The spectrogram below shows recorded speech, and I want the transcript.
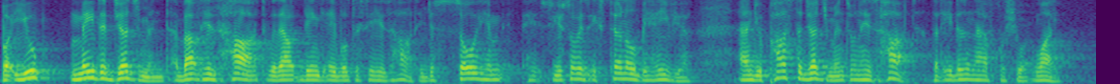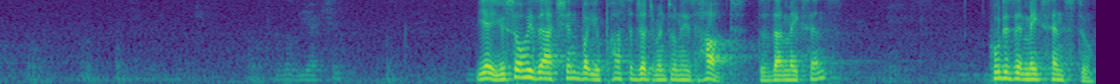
But you made a judgment about his heart without being able to see his heart. You just saw him, you saw his external behavior, and you passed a judgment on his heart that he doesn't have khushu'. Why? Because of the action. Yeah, you saw his action, but you passed a judgment on his heart. Does that make sense? Who does it make sense to?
